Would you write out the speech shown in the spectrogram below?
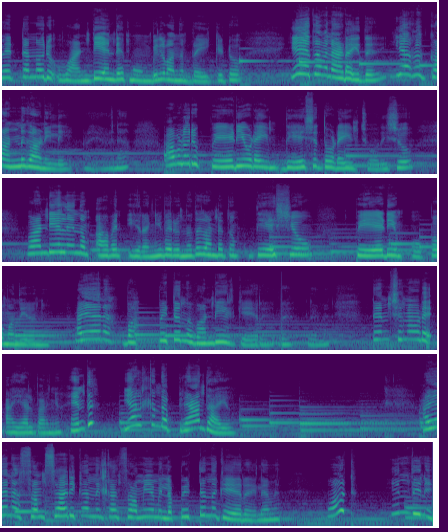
പെട്ടെന്നൊരു വണ്ടി എന്റെ മുമ്പിൽ വന്ന് ബ്രേക്ക് ഇട്ടു. ഏതവനാടാ ഇത്? ഇയാൾക്ക് കണ്ണ് കാണില്ലേ? അയാന അവളൊരു പേടിയോടെയും ദേഷ്യത്തോടെയും ചോദിച്ചു. വണ്ടിയിൽ നിന്നും അവൻ ഇറങ്ങി വരുന്നത് കണ്ടതും ദേഷ്യവും പേടിയും ഒപ്പം വന്നിരുന്നു. അയാന വാ പെട്ടെന്ന് വണ്ടിയിൽ കയറി ടെൻഷനോടെ അയാൾ പറഞ്ഞു എന്ത്? ഇയാൾക്കെന്താ ഭ്രാന്തായോ? അയാന സംസാരിക്കാൻ നിൽക്കാൻ സമയമില്ല. പെട്ടെന്ന് കയറിയില്ല അവൻ വാട്ട് എന്തിന്?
